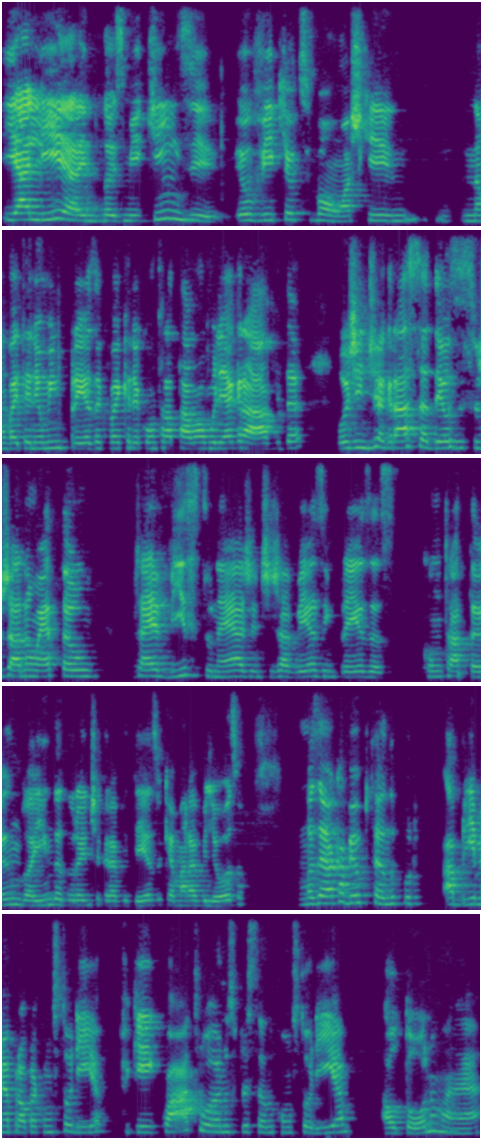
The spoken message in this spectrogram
e ali, em 2015, eu vi que eu disse, bom, acho que não vai ter nenhuma empresa que vai querer contratar uma mulher grávida. Hoje em dia, graças a Deus, isso já não é tão, já é visto, né? A gente já vê as empresas contratando ainda durante a gravidez, o que é maravilhoso. Mas eu acabei optando por abrir minha própria consultoria. Fiquei quatro anos prestando consultoria autônoma, né?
